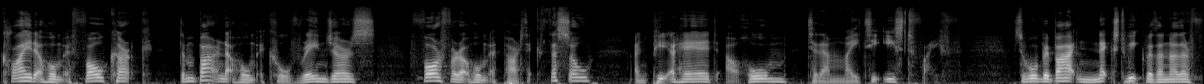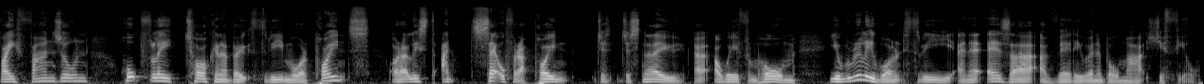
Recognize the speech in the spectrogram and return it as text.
Clyde at home to Falkirk, Dumbarton at home to Cove Rangers, Forfar at home to Partick Thistle, and Peterhead at home to the mighty East Fife. So we'll be back next week with another Fife fan zone, hopefully talking about three more points, or at least I'd settle for a point just just now uh, away from home. You really want three, and it is a, a very winnable match. You feel.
